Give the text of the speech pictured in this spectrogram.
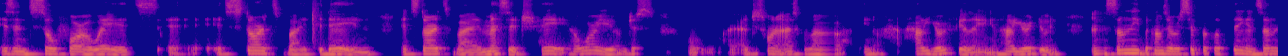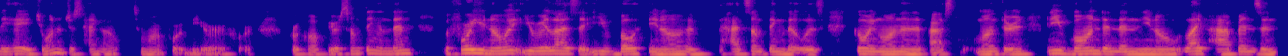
isn't so far away. It's it, it, starts by today and it starts by a message. Hey how are you? I'm just i just want to ask about you know how you're feeling and how you're doing. And suddenly becomes a reciprocal thing and suddenly hey do you want to just hang out tomorrow for a beer or for coffee or something and then before you know it you realize that you both you know have had something that was going on in the past month or and you bond and then you know life happens and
